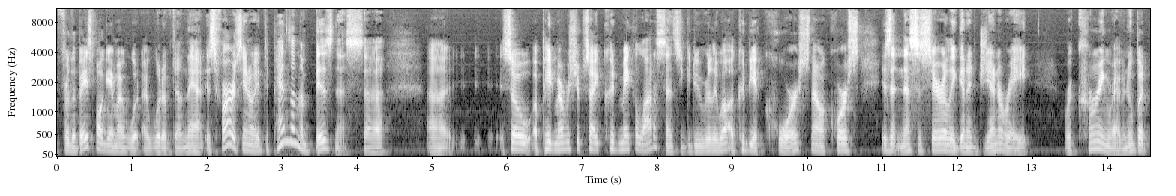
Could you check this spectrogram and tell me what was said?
for the baseball game I would I would have done that. As far as you know, it depends on the business. Uh, uh, so a paid membership site could make a lot of sense. You could do really well. It could be a course. Now, a course isn't necessarily going to generate recurring revenue, but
